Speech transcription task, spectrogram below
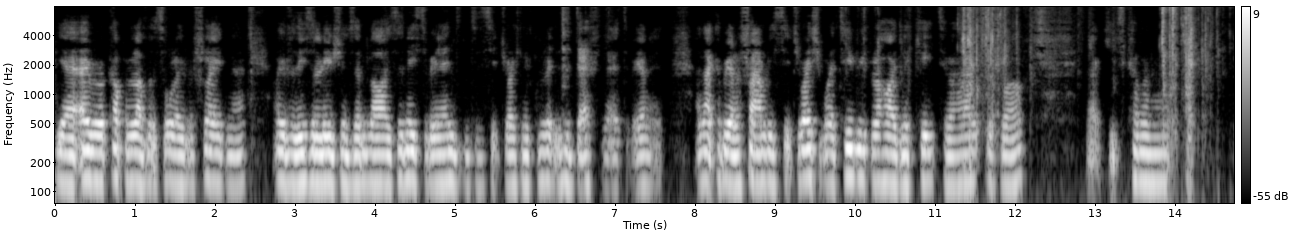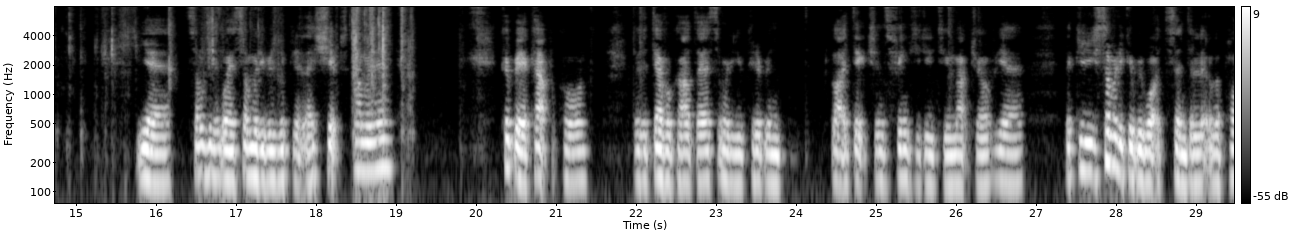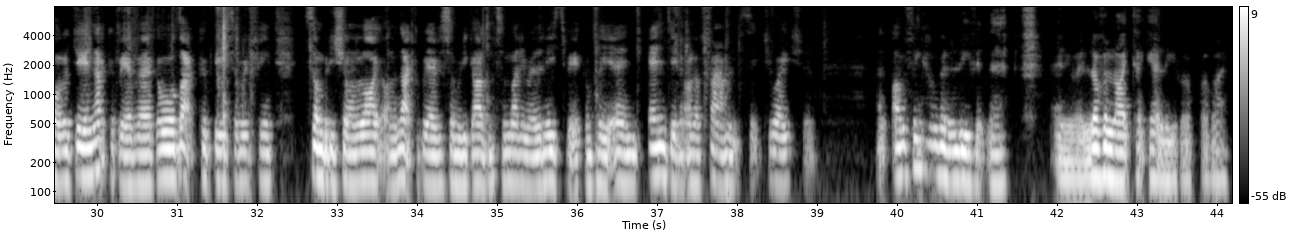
Yeah, over a couple of lovers all overflowed now, over these illusions and lies. There needs to be an end to the situation. There's a death there, to be honest. And that could be on a family situation where two people are hiding a key to a house as well. That keeps coming up. Yeah, something where somebody was looking at their ships coming in. Could be a Capricorn with a devil card there. Somebody you could have been like addictions, things you do too much of. Yeah. Somebody could be wanting to send a little apology, and that could be a Virgo, or that could be something somebody shone a light on, and that could be over somebody guarding some money where there needs to be a complete end, ending on a family situation. And I think I'm going to leave it there. Anyway, love and light. Take care, Libra. Bye bye.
